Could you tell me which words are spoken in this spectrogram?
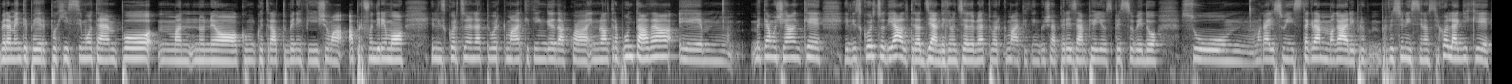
veramente per pochissimo tempo, ma non ne ho comunque tratto beneficio, ma approfondiremo il discorso del network marketing da qua in un'altra puntata e mm, mettiamoci anche il discorso di altre aziende che non siano del network marketing, cioè per esempio io spesso vedo su mm, magari su Instagram, magari professionisti, nostri colleghi che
